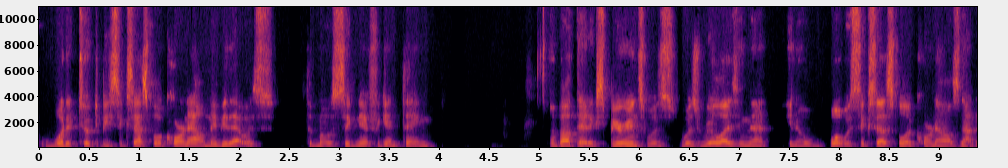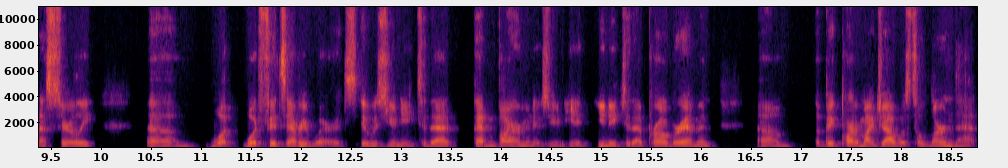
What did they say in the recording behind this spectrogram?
what it took to be successful at Cornell. Maybe that was the most significant thing about that experience was was realizing that you know what was successful at Cornell is not necessarily um, what what fits everywhere. It's it was unique to that that environment. It was unique unique to that program, and um, a big part of my job was to learn that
